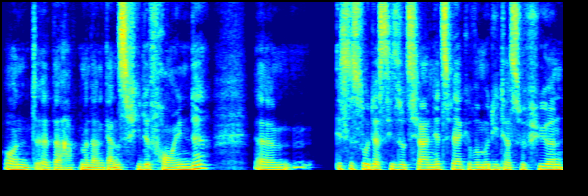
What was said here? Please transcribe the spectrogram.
Und äh, da hat man dann ganz viele Freunde. Ähm, ist es so, dass die sozialen Netzwerke womöglich dazu führen,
